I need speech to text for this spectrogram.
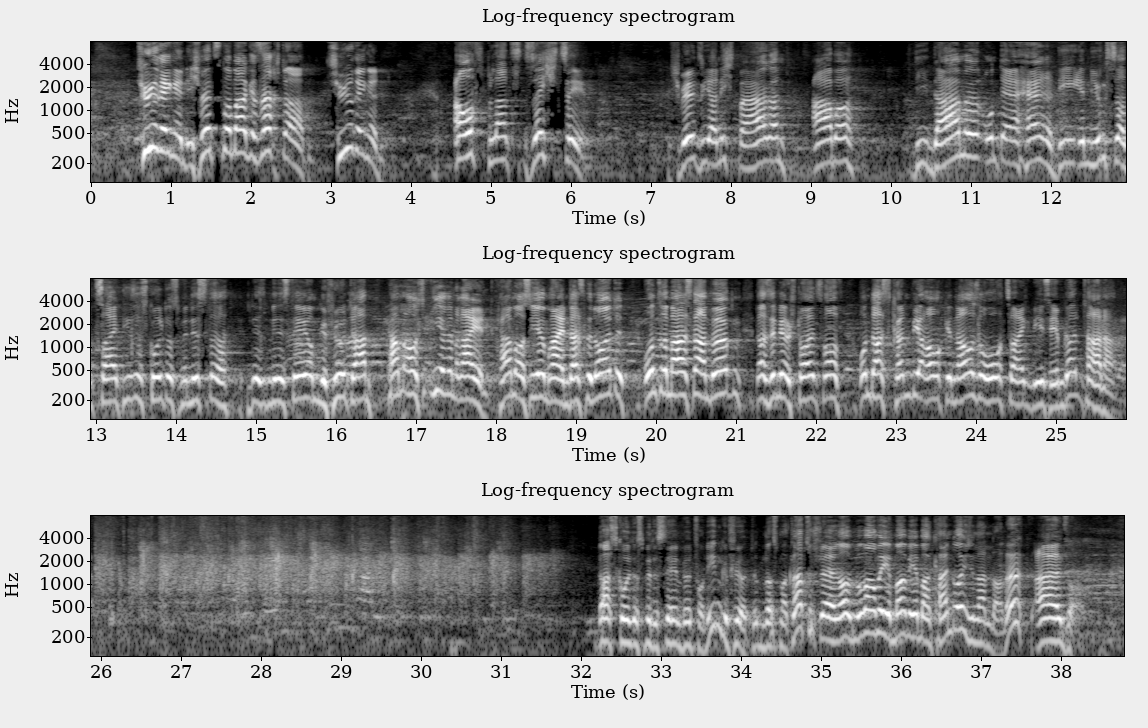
Thüringen, ich will es nur einmal gesagt haben, Thüringen auf Platz 16. Ich will Sie ja nicht beärgern, aber die Dame und der Herr, die in jüngster Zeit dieses Kultusministerium geführt haben, kamen aus Ihren Reihen. Aus Ihren Reihen. Das bedeutet, unsere Maßnahmen wirken. Da sind wir stolz drauf. Und das können wir auch genauso hoch zeigen, wie ich es eben getan habe. Das Kultusministerium wird von Ihnen geführt, um das einmal klarzustellen. Also, machen wir hier mal kein Durcheinander. Ne? Also.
